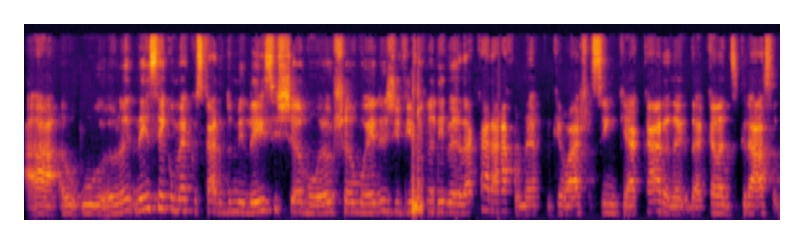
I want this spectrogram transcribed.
a, o, eu nem sei como é que os caras do Milley se chamam, eu chamo eles de Viva da Liberdade Caraco, né? Porque eu acho assim que é a cara da, daquela desgraça,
